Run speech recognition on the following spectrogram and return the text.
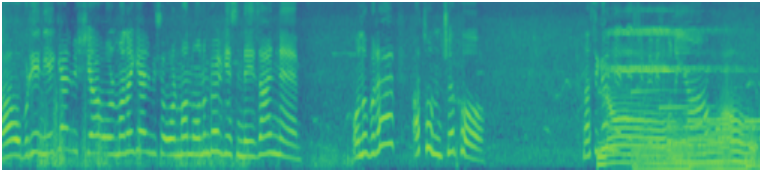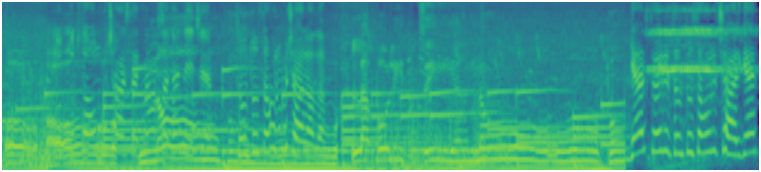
Aa o buraya niye gelmiş ya? Ormana gelmiş. Ormanın onun bölgesindeyiz annem. Onu bırak. At onu çöp o. Nasıl göndereceğiz şimdi biz bunu ya? Tuk sahuru mu çağırsak ne yapsak anneciğim? Tuntun sahuru mu çağıralım? La polizia no. Gel söyle Tuntun sahuru çağır gel.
